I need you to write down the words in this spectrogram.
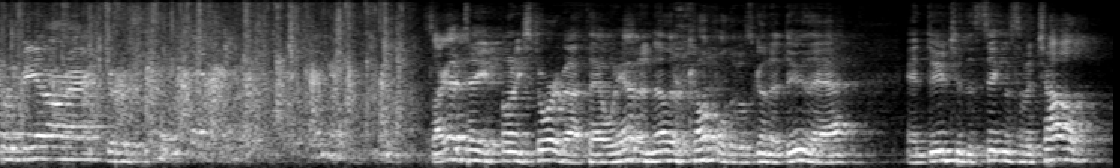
for being our actors. So I gotta tell you a funny story about that. We had another couple that was gonna do that, and due to the sickness of a child,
